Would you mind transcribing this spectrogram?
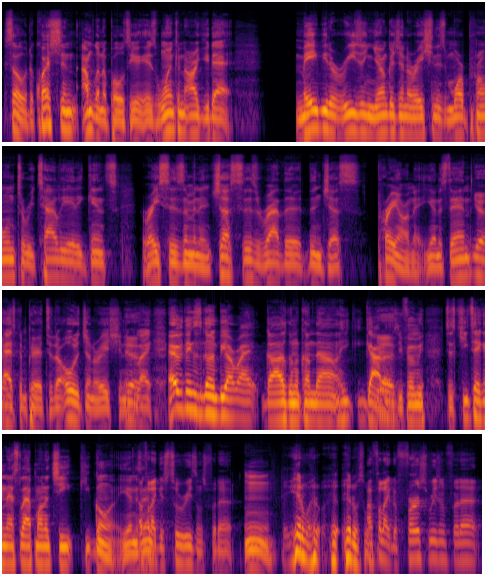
So the question I'm going to pose here is one can argue that maybe the reason younger generation is more prone to retaliate against racism and injustice rather than just pray on it. You understand? Yeah. As compared to the older generation, Yeah. like everything's gonna be all right. God's gonna come down. He, he got Yeah. us. You feel me? Just keep taking that slap on the cheek. Keep going. You understand? I feel like it's two reasons for that. Mm. Hit him hit, hit, hit him. I feel like the first reason for that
